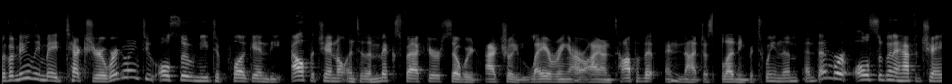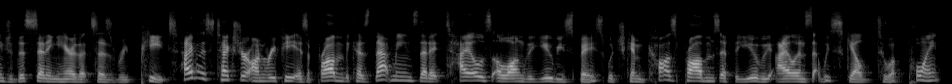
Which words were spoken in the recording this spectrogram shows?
With our newly made texture, we're going to also need to plug in the alpha channel into the mix factor so we're actually layering our eye on top of it and not just blending between them. And then we're also going to have to change this setting here that says repeat. Having this texture on repeat is a problem because that means that it tiles along the UV space, which can cause problems if the UV islands that we scaled to a point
